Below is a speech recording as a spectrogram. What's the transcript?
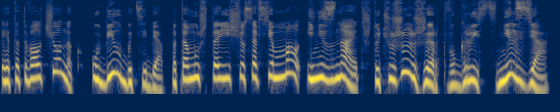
Этот волчонок убил бы тебя, потому что еще совсем мал и не знает, что чужую жертву грызть нельзя!»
